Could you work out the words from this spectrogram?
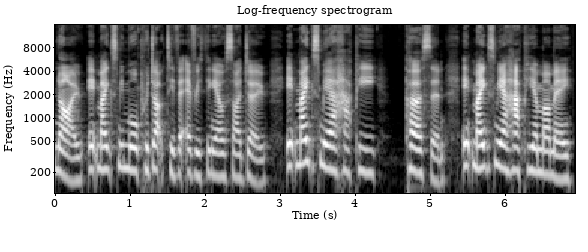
No, it makes me more productive at everything else I do. It makes me a happy person. It makes me a happier mummy.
